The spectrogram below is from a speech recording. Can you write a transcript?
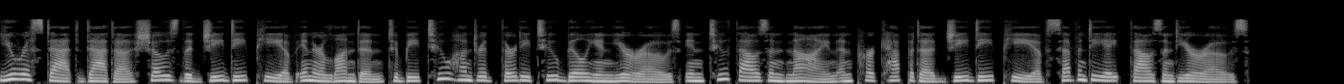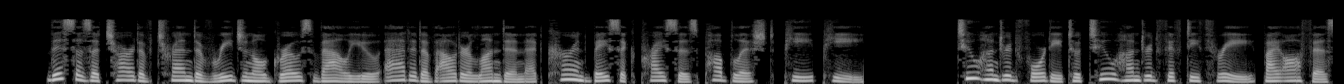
Eurostat data shows the GDP of Inner London to be €232 billion Euros in 2009 and per capita GDP of €78,000 Euros. This is a chart of trend of regional gross value added of Outer London at current basic prices published pp. 240 to 253 by Office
